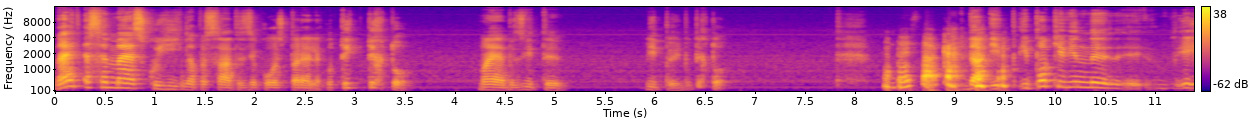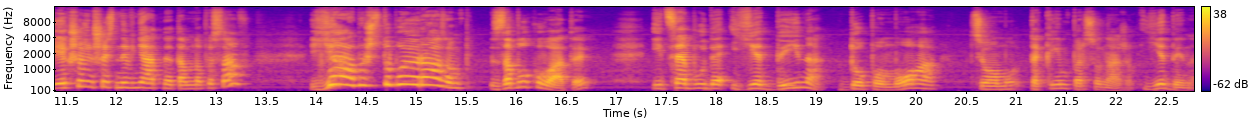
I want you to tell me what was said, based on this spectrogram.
навіть смс-ку їй написати з якогось переліку. Ти, ти хто? Має звідти відповідь, бути, ти хто? Десь так. Да, і, і поки він не. Якщо він щось невнятне там написав, я, ми ж з тобою разом заблокувати. І це буде єдина допомога цьому таким персонажам. Єдина.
